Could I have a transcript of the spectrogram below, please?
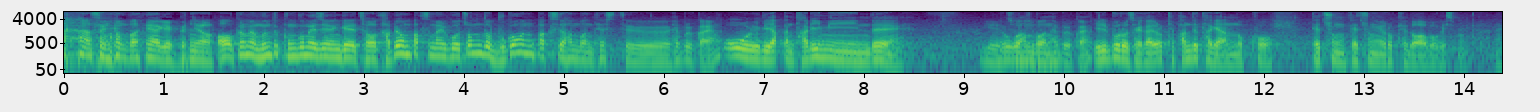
수만 번 해야겠군요. 어, 그러면 문득 궁금해지는 게 저 가벼운 박스 말고 좀 더 무거운 박스 한번 테스트 해볼까요? 오, 여기 약간 다리미인데 이게 요거 지금 한번 해볼까요? 일부러 제가 이렇게 반듯하게 안 놓고 대충 대충 이렇게 넣어 보겠습니다. 네.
